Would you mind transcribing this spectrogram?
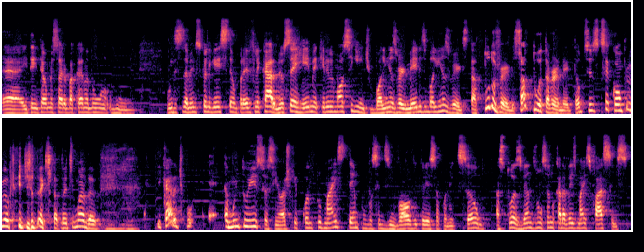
É, e tem até uma história bacana de um, um, um, desses amigos que eu liguei esse tempo pra ele. Falei, cara, meu CRM aqui ele me mostra o seguinte: bolinhas vermelhas e bolinhas verdes. Tá tudo verde, só a tua tá vermelha. Então eu preciso que você compre o meu pedido aqui, ó, tô te mandando. E, cara, tipo, é, é muito isso, assim. Eu acho que quanto mais tempo você desenvolve e cria essa conexão, as tuas vendas vão sendo cada vez mais fáceis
